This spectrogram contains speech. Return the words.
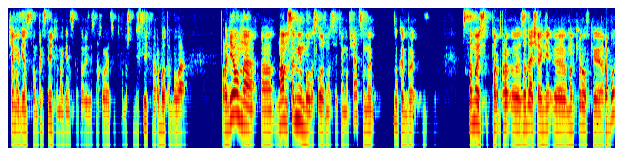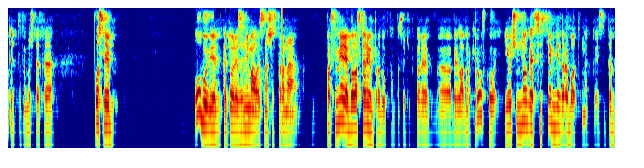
тем агентствам, представителям агентств, которые здесь находятся, потому что действительно работа была проделана. А, нам самим было сложно с этим общаться. Мы, ну, как бы, самой задача э, маркировки работать, потому что это после обуви, которой занималась наша страна, парфюмерия была вторым продуктом, по сути, который э, обрела маркировку, и очень много систем недоработанных. То есть это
